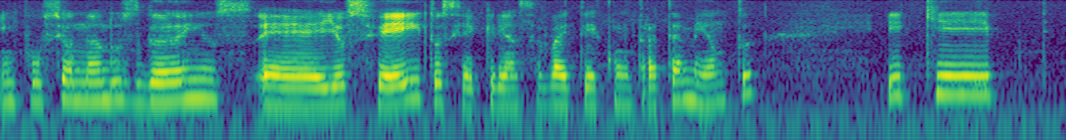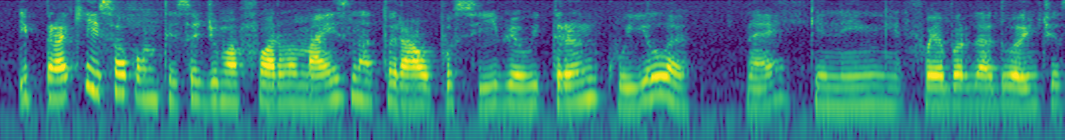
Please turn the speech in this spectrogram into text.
impulsionando os ganhos é, e os feitos que a criança vai ter com o tratamento e que e para que isso aconteça de uma forma mais natural possível e tranquila, né, que nem foi abordado antes,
